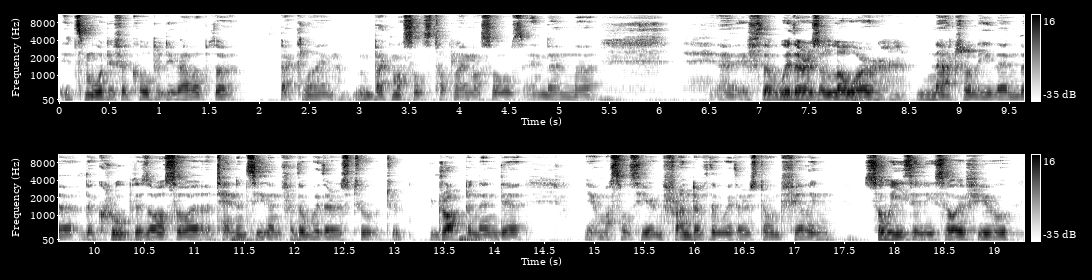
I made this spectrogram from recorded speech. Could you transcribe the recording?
it's more difficult to develop the back line, back muscles, top line muscles, and then uh, uh, if the withers are lower naturally, then the the croup there's also a, a, tendency then for the withers to to drop, and then the yeah, muscles here in front of the withers don't fill in so easily. So if you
